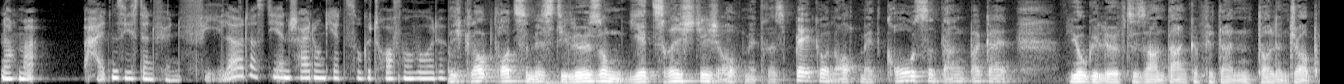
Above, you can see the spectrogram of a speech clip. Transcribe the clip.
nochmal. Halten Sie es denn für einen Fehler, dass die Entscheidung jetzt so getroffen wurde? Ich glaube, trotzdem ist die Lösung jetzt richtig, auch mit Respekt und auch mit großer Dankbarkeit Jogi Löw zu sagen, danke für deinen tollen Job.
